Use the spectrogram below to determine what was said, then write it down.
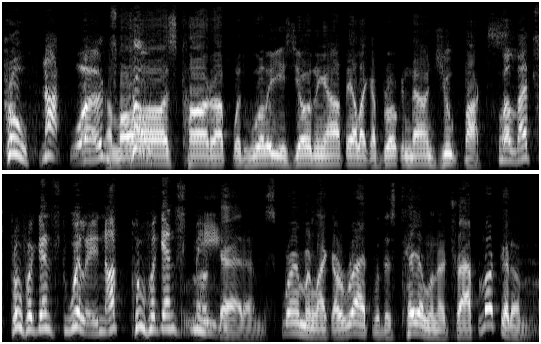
proof, not words. The law's caught up with Willie. He's yodeling out there like a broken down jukebox. Well, that's proof against Willie, not proof against me. Look at him, squirming like a rat with his tail in a trap. Look at him.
